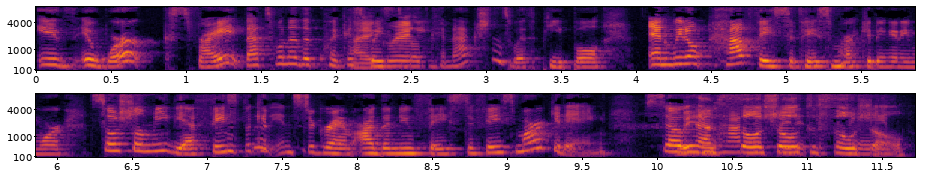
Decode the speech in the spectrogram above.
is it works, right? That's one of the quickest I ways agree. to build connections with people. And we don't have face to face marketing anymore. Social media, Facebook and Instagram are the new face to face marketing. So we have, have, social to, to social. Same.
